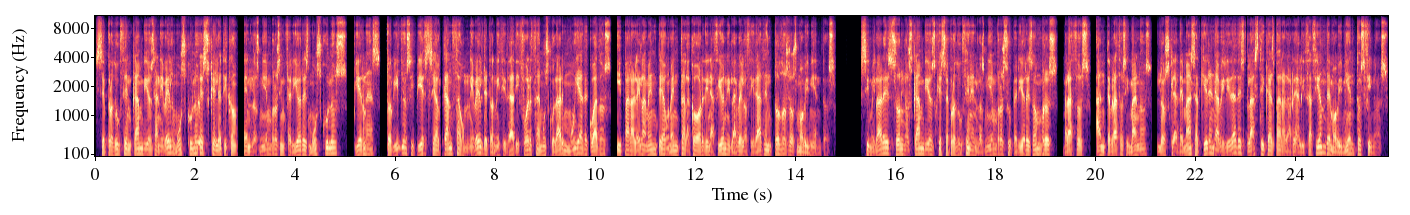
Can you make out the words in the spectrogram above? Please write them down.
Se producen cambios a nivel músculo esquelético, en los miembros inferiores músculos, piernas, tobillos y pies se alcanza un nivel de tonicidad y fuerza muscular muy adecuados, y paralelamente aumenta la coordinación y la velocidad en todos los movimientos. Similares son los cambios que se producen en los miembros superiores hombros, brazos, antebrazos y manos, los que además adquieren habilidades plásticas para la realización de movimientos finos.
